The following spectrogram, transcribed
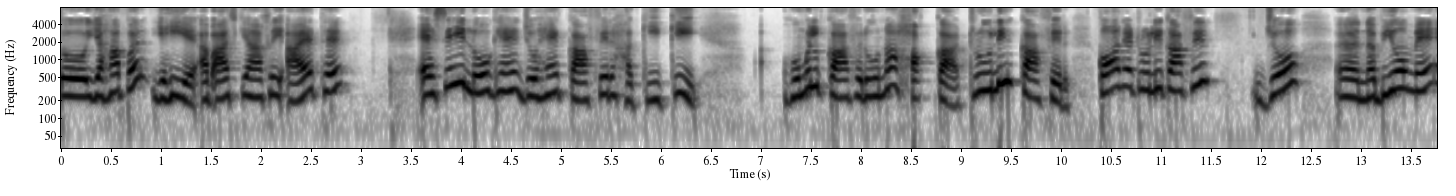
تو یہاں پر یہی ہے۔ اب آج کی آخری آیت ہے۔ ایسے ہی لوگ ہیں جو ہیں کافر حقیقی۔ ہم الکافرون حق کا ٹرولی کافر۔ کون ہے ٹرولی کافر؟ جو نبیوں میں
